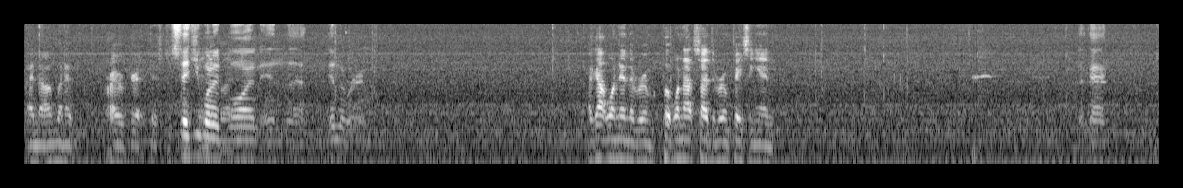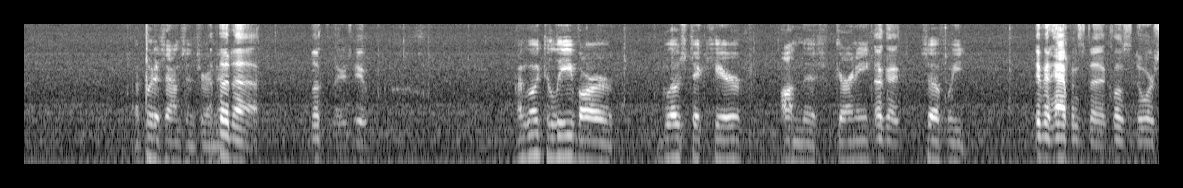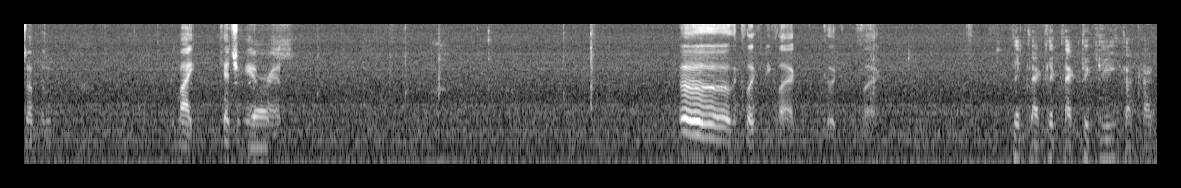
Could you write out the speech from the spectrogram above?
I know I'm gonna probably regret this. You said you wanted but one in the in the room. I got one in the room. Put one outside the room facing in. Okay, I put a sound sensor I in there. put a book there too. I'm going to leave our glow stick here on this gurney. Okay, So if we if it happens to close the door or something, it might catch your handprint. yes, Oh, the clickety clack, clickety clack. click clack click clack click click clack clack.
